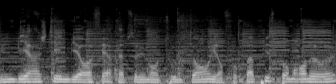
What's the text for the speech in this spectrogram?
Une bière achetée, une bière offerte absolument tout le temps, il en faut pas plus pour me rendre heureux.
